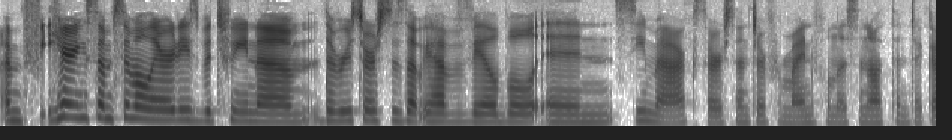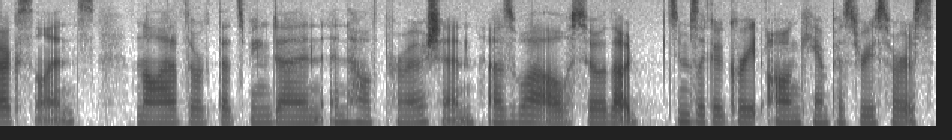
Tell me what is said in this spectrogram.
I'm f- hearing some similarities between um, the resources that we have available in CMAX, our Center for Mindfulness and Authentic Excellence, and a lot of the work that's being done in health promotion as well. So that seems like a great on campus resource.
